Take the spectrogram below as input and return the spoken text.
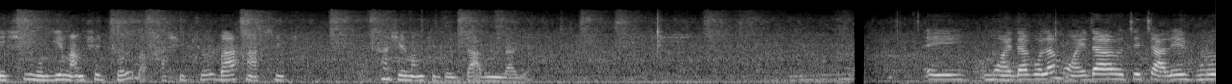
দেশি মুরগির মাংসের ঝোল বা খাসির ঝোল বা হাঁসের হাঁসের মাংসের ঝোল, দারুণ লাগে। এই ময়দা গোলা, ময়দা হচ্ছে চালের গুঁড়ো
